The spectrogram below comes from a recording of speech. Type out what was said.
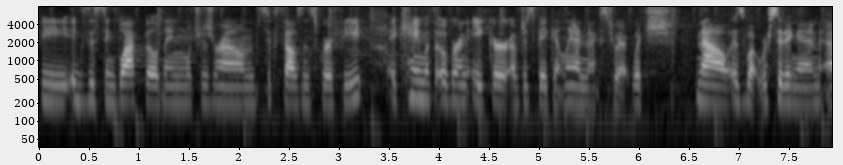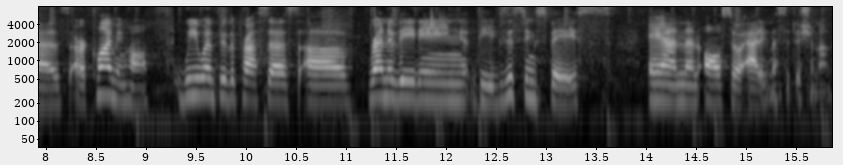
the existing black building, which was around 6,000 square feet, it came with over an acre of just vacant land next to it, which now is what we're sitting in as our climbing hall. We went through the process of renovating the existing space and then also adding this addition on.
